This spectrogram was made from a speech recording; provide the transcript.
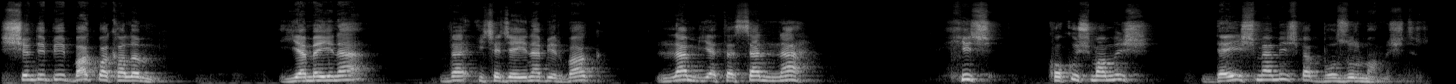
Şimdi bir bak bakalım yemeğine ve içeceğine bir bak. Lem yetesenneh hiç kokuşmamış, değişmemiş ve bozulmamıştır.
